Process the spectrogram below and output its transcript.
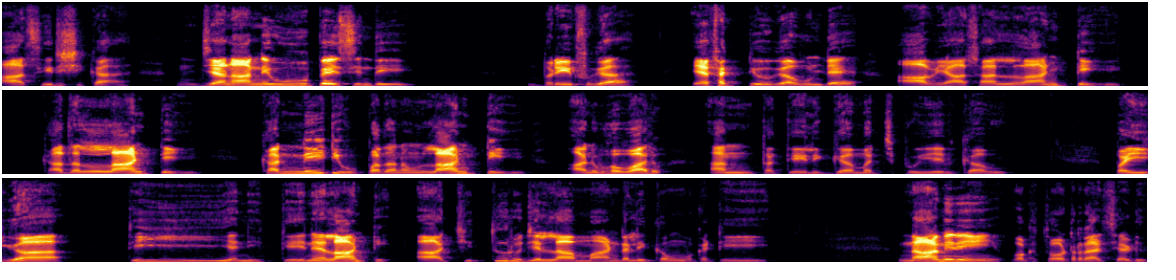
ఆ శీర్షిక జనాన్ని ఊపేసింది. బ్రీఫ్గా ఎఫెక్టివ్గా ఉండే ఆ వ్యాసాల్లాంటి కథల్లాంటి కన్నీటి ఉపదనం లాంటి అనుభవాలు అంత తేలిగ్గా మర్చిపోయేవి కావు. పైగా తీయని తేనెలాంటి ఆ చిత్తూరు జిల్లా మాండలికం ఒకటి. నామిని ఒక చోట రాశాడు.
